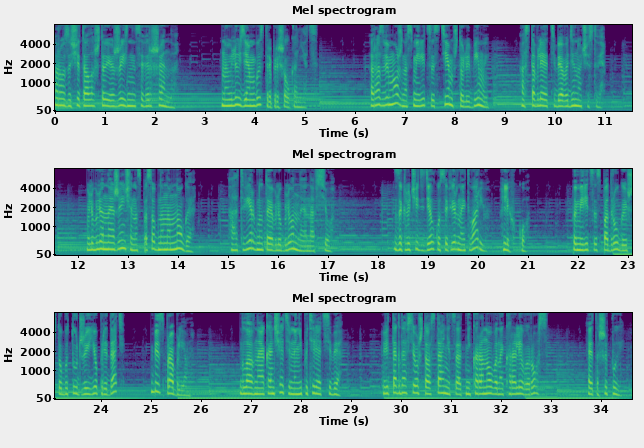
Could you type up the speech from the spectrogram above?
Роза считала, что ее жизнь несовершенна, но иллюзиям быстро пришел конец. Разве можно смириться с тем, что любимый оставляет тебя в одиночестве? Влюбленная женщина способна на многое, а отвергнутая влюбленная на все. Заключить сделку с эфирной тварью легко. Помириться с подругой, чтобы тут же ее предать без проблем. Главное окончательно не потерять себя. Ведь тогда все, что останется от некоронованной королевы роз, это шипы.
